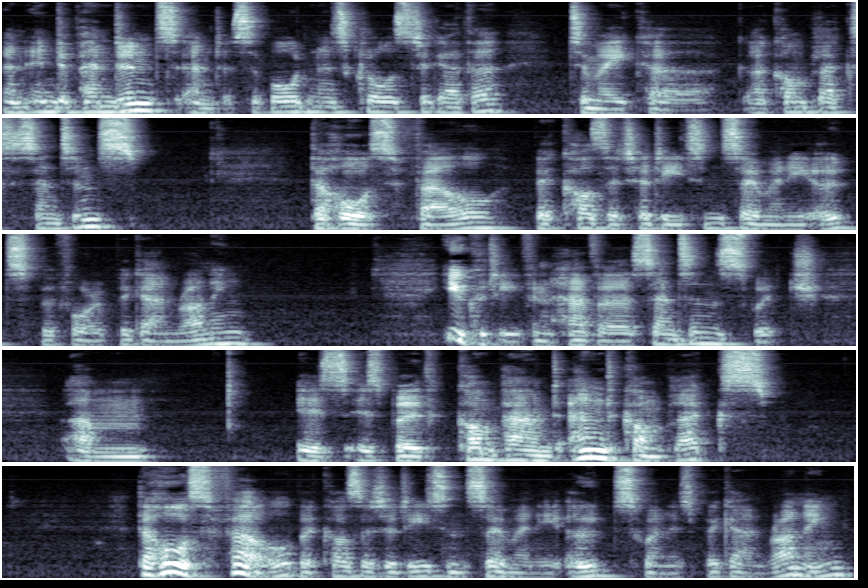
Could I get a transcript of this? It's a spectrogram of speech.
an independent and a subordinate clause together to make a, a complex sentence. The horse fell because it had eaten so many oats before it began running. You could even have a sentence which um, is, is both compound and complex. The horse fell because it had eaten so many oats when it began running,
